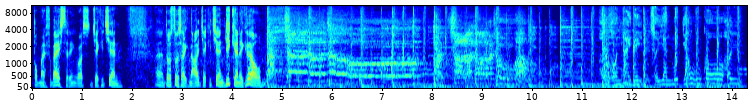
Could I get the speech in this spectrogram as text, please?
tot mijn verbijstering, was Jackie Chan. En dus toen zei ik, nou, Jackie Chan, die ken ik wel. 人没有过去？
